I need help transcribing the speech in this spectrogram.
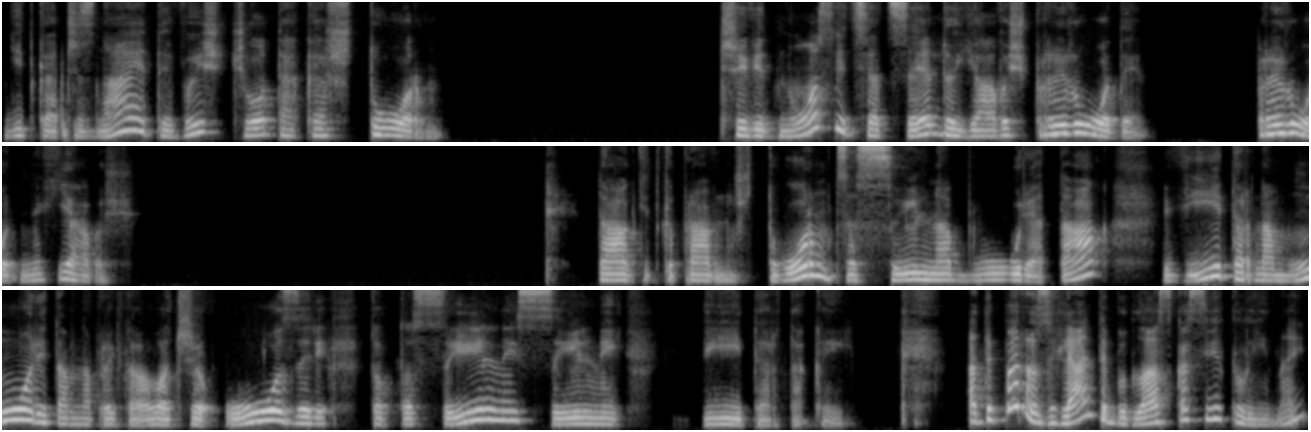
Дітка, чи знаєте ви, що таке шторм? Чи відноситься це до явищ природи, природних явищ? Так, дітки, правильно, шторм – це сильна буря, так? Вітер на морі, там, наприклад, чи озері, тобто сильний-сильний вітер такий. А тепер розгляньте, будь ласка, світлини,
